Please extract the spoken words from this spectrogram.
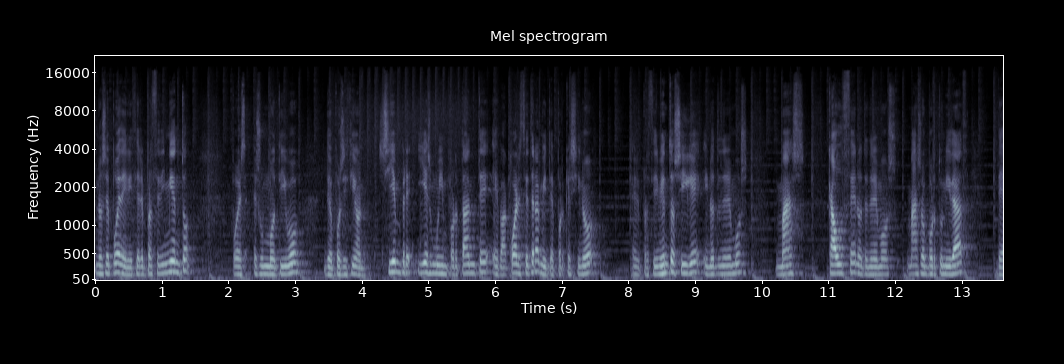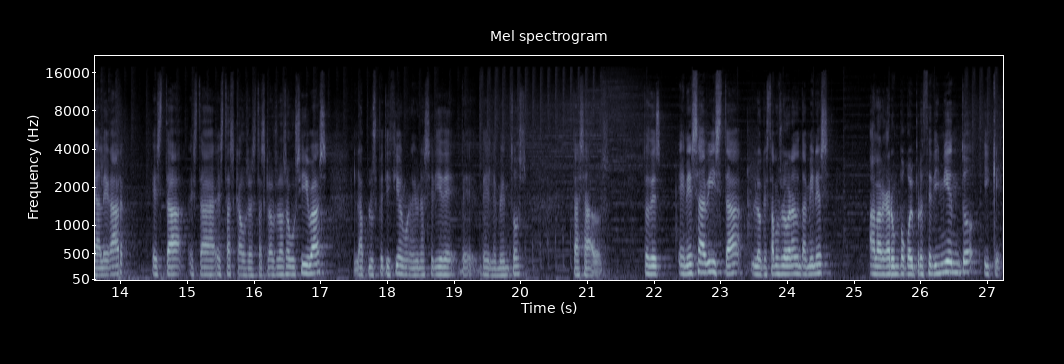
no se puede iniciar el procedimiento, pues es un motivo de oposición. Siempre, y es muy importante, evacuar este trámite, porque si no, el procedimiento sigue y no tendremos más cauce, no tendremos más oportunidad de alegar esta, estas causas, estas cláusulas abusivas, la pluspetición, bueno, hay una serie de, de elementos tasados. Entonces, en esa vista, lo que estamos logrando también es alargar un poco el procedimiento y que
